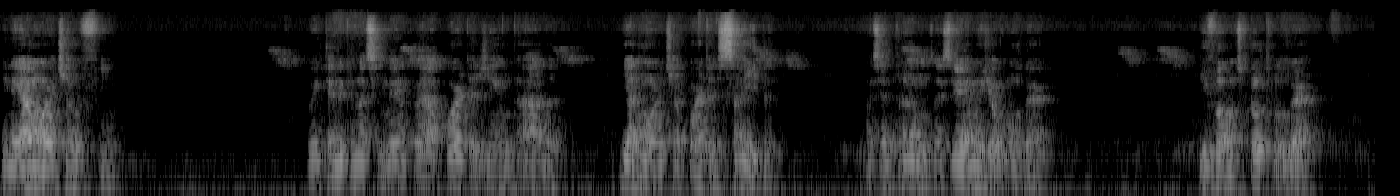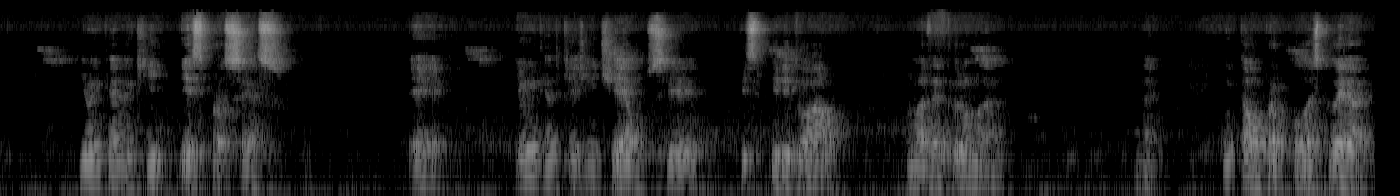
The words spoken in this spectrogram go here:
E nem a morte é o fim. Eu entendo que o nascimento é a porta de entrada e a morte é a porta de saída. Nós entramos, nós viemos de algum lugar e vamos para outro lugar. E eu entendo que esse processo, é, eu entendo que a gente é um ser espiritual numa aventura humana. Né? Então o propósito é,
